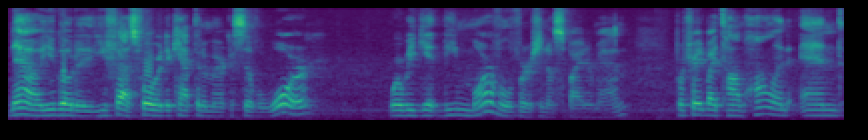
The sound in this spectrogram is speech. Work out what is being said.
Now you go to you fast forward to Captain America Civil War, where we get the Marvel version of Spider Man, portrayed by Tom Holland, and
